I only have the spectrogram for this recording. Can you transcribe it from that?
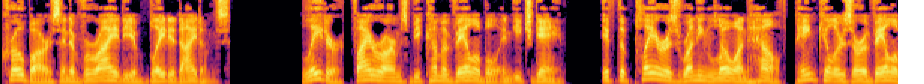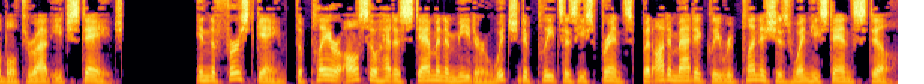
crowbars, and a variety of bladed items. Later, firearms become available in each game. If the player is running low on health, painkillers are available throughout each stage. In the first game, the player also had a stamina meter which depletes as he sprints, but automatically replenishes when he stands still.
